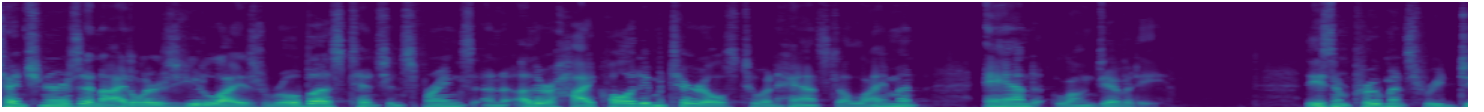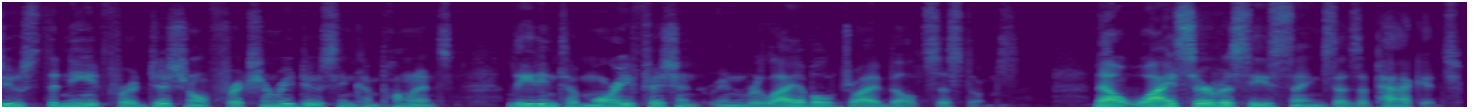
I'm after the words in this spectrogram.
tensioners and idlers utilize robust tension springs and other high quality materials to enhance alignment and longevity. These improvements reduce the need for additional friction reducing components, leading to more efficient and reliable drive belt systems. Now, why service these things as a package?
